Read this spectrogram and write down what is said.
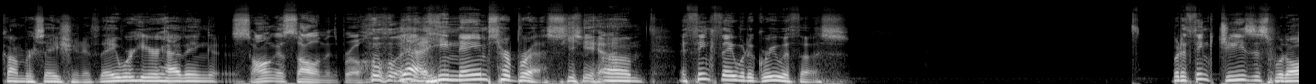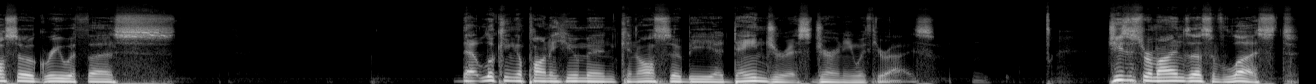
conversation if they were here having. Song of Solomon's, bro. yeah, he names her breasts. Yeah. Um, I think they would agree with us. But I think Jesus would also agree with us that looking upon a human can also be a dangerous journey with your eyes. Jesus reminds us of lust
